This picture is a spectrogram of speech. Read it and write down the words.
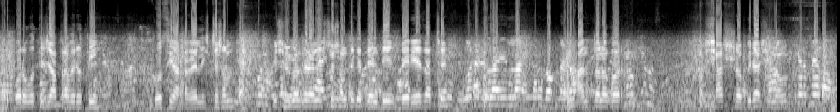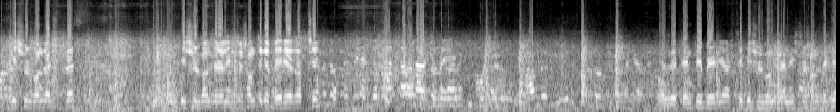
তার পরবর্তী যাত্রা বিরতি Gachihata rail station. Kishoreganj rail station থেকে ট্রেনটি বেরিয়ে যাচ্ছে। আন্তনগর সাতশো বিরাশি নং Kishoreganj express. Kishoreganj rail station থেকে বেরিয়ে যাচ্ছে। যে ট্রেনটি বেরিয়ে আসছে কিশোরগঞ্জ রেল স্টেশন থেকে।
